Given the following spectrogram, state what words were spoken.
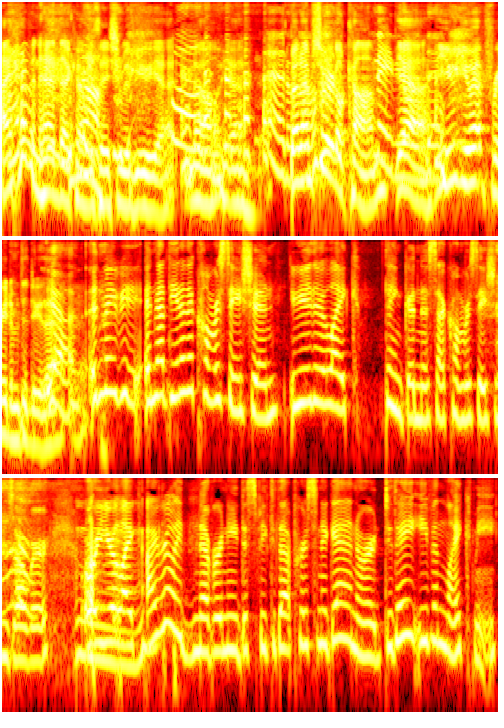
I, don't- haven't had that conversation with you yet. no, yeah. I don't But I'm sure it'll come. Maybe yeah. You you have freedom to do that. Yeah, and maybe, and at the end of the conversation, you're either like, "Thank goodness that conversation's over," or you're like, mm-hmm. "I really never need to speak to that person again," or "Do they even like me?"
